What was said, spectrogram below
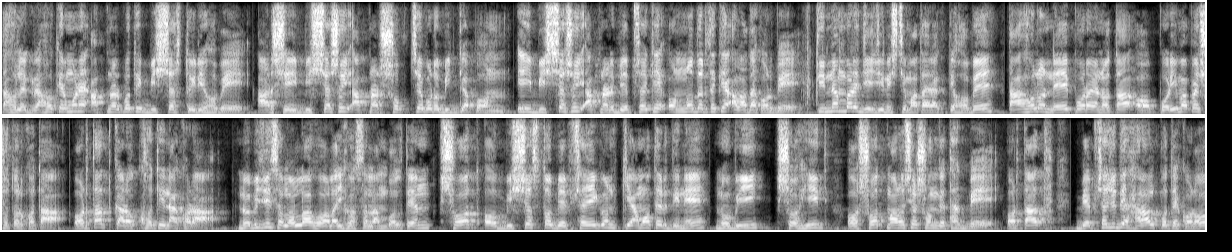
তাহলে গ্রাহকের মনে আপনার প্রতি বিশ্বাস তৈরি হবে। আর সেই বিশ্বাসই আপনার সবচেয়ে বড় বিজ্ঞাপন। এই বিশ্বাসই আপনার ব্যবসাকে অন্যদের থেকে আলাদা করবে। তিন নম্বরে যে জিনিসটি মাথায় রাখতে হবে, তা হলো ন্যায়পরায়ণতা ও পরিমাপে সতর্কতা, অর্থাৎ কারও ক্ষতি না করা। নবীজি সাল্লাহ আলাইসাল্লাম বলতেন, সৎ ও বিশ্বস্ত ব্যবসায়ীগণ কিয়ামতের দিনে নবী, শহীদ ও সৎ মানুষের সঙ্গে থাকবে। অর্থাৎ, ব্যবসা যদি হালাল পথে করো,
